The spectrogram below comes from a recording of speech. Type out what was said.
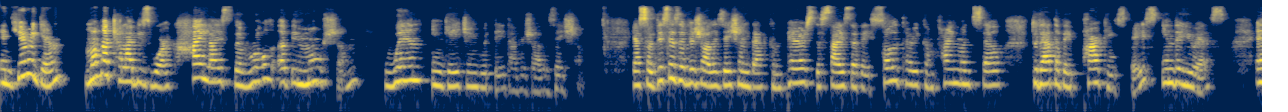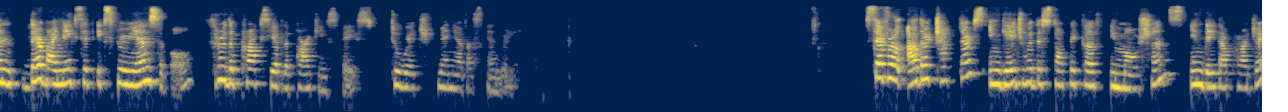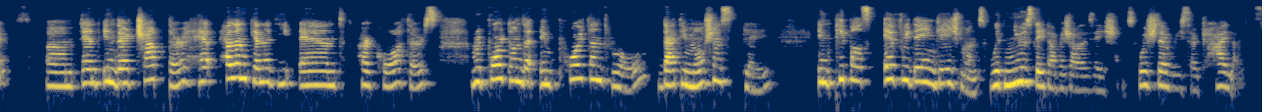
And here again, Mona Chalabi's work highlights the role of emotion when engaging with data visualization. Yeah, so this is a visualization that compares the size of a solitary confinement cell to that of a parking space in the US, and thereby makes it experienceable through the proxy of the parking space to which many of us can relate. Several other chapters engage with this topic of emotions in data projects. Um, and in their chapter, He Helen Kennedy and her co-authors report on the important role that emotions play in people's everyday engagements with news data visualizations, which their research highlights.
